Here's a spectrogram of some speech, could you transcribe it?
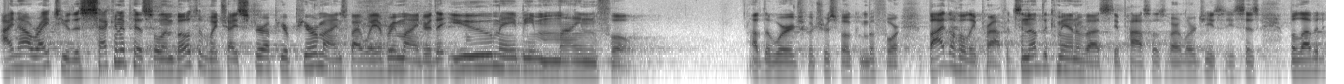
I now write to you the second epistle, in both of which I stir up your pure minds by way of reminder, that you may be mindful of the words which were spoken before by the holy prophets and of the command of us, the apostles of our Lord Jesus. He says, Beloved,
